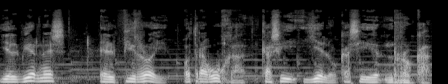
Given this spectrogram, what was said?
y el viernes el Firroy, otra aguja, casi hielo, casi roca.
